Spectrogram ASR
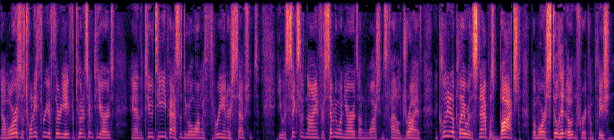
Now Morris was 23 of 38 for 270 yards and the two TD passes to go along with three interceptions. He was 6 of 9 for 71 yards on Washington's final drive, including a play where the snap was botched, but Morris still hit Otton for a completion.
